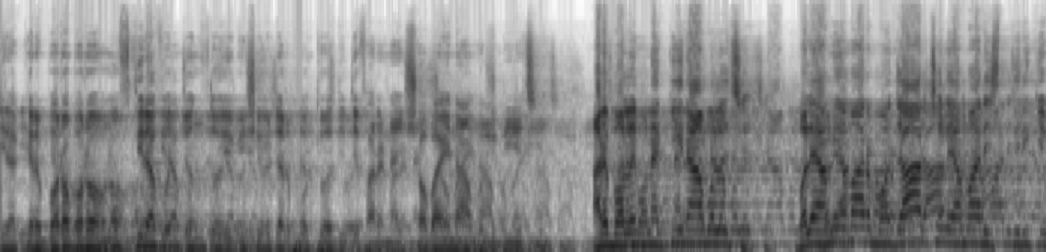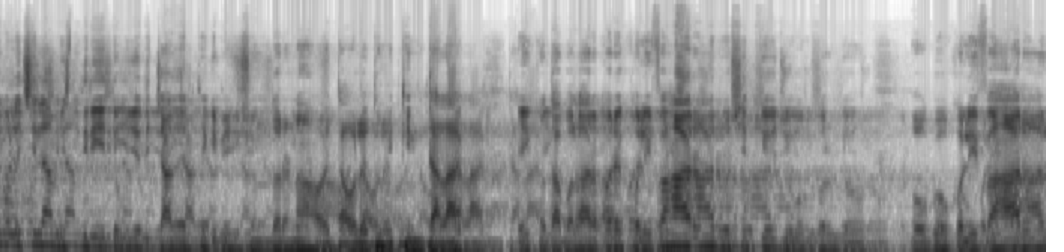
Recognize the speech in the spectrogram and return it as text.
ইরাকের বড় বড় মুফতিরা পর্যন্ত এই বিষয়টার ফতুয়া দিতে পারে নাই, সবাই না বলে দিয়েছে। আরে বলেন না কি না বলেছে? বলে, আমি আমার মজার ছলে আমার স্ত্রীকে বলেছিলাম, স্ত্রী, তুমি যদি চাঁদের থেকে বেশি সুন্দর না হয়, তাহলে তুমি তিন তালাক। এই কথা বলার পরে খলিফা হারুন রশিদ কেউ যুবক বলল ও গো খলিফা হারুন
